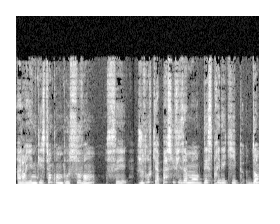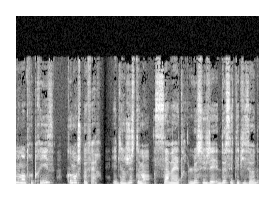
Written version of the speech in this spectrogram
Alors il y a une question qu'on me pose souvent, c'est je trouve qu'il n'y a pas suffisamment d'esprit d'équipe dans mon entreprise, comment je peux faire? Eh bien justement, ça va être le sujet de cet épisode.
